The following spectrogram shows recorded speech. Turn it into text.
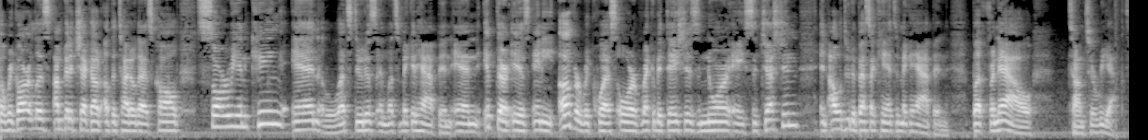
but regardless, I'm going to check out of the title that is called Saurian King, and let's do this and let's make it happen. And if there is any other requests or recommendations nor a suggestion, and I will do the best I can to make it happen. But for now, time to react.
